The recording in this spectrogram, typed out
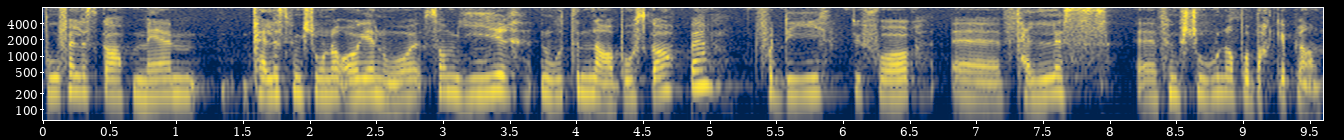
bofellesskap med fellesfunksjoner òg er noe som gir noe til naboskapet. Fordi du får eh, felles funksjoner på bakkeplan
